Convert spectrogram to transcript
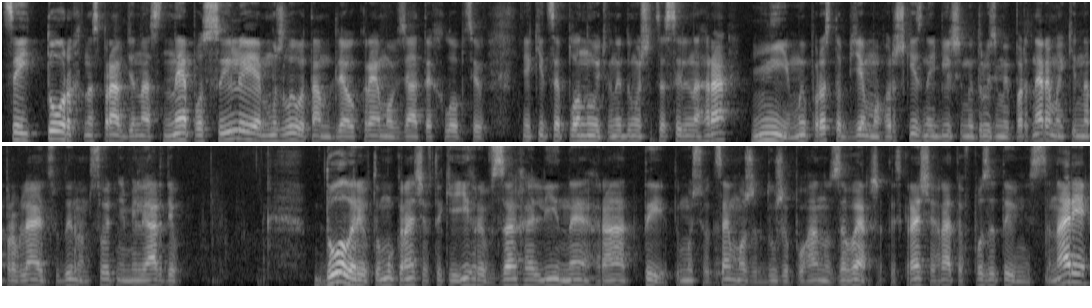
Цей торг насправді нас не посилює. Можливо, там для окремо взятих хлопців, які це планують. Вони думають, що це сильна гра. Ні, ми просто б'ємо горшки з найбільшими друзями-партнерами, які направляють сюди нам сотні мільярдів доларів. Тому краще в такі ігри взагалі не грати, тому що це може дуже погано завершитись. Краще грати в позитивні сценарії,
